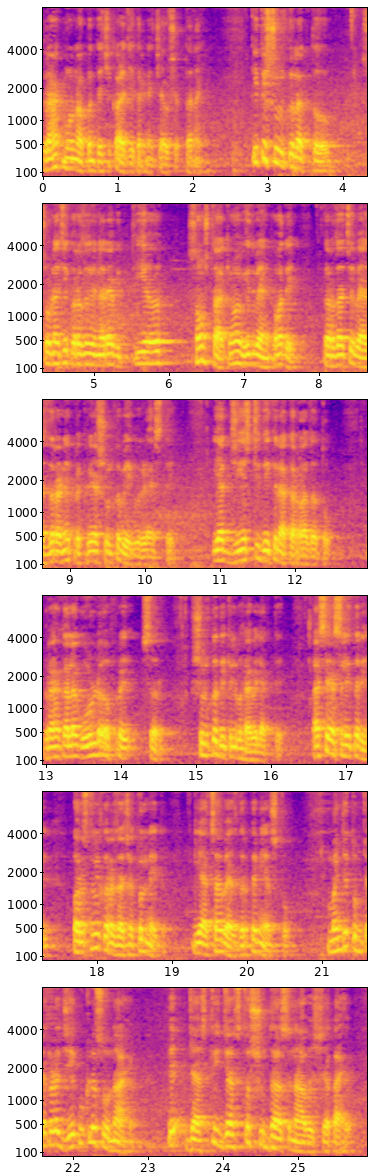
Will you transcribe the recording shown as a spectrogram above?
ग्राहक म्हणून आपण त्याची काळजी करण्याची आवश्यकता नाही. किती शुल्क लागतं? सोन्याचे कर्ज देणाऱ्या वित्तीय संस्था किंवा विविध बँकामध्ये कर्जाचे व्याजदर आणि प्रक्रिया शुल्क वेगवेगळे असते. यात जी एस टी देखील आकारला जातो. ग्राहकाला गोल्ड अप्रेसर शुल्क देखील भरावे लागते. असे असले तरी पर्सनल कर्जाच्या तुलनेत याचा व्याजदर कमी असतो. म्हणजे तुमच्याकडे जे कुठलं सोनं आहे ते जास्तीत जास्त शुद्ध असणं आवश्यक आहे.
